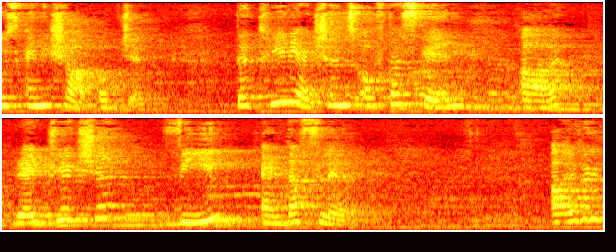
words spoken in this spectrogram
use any sharp object. The three reactions of the skin are red reaction, wheal and the flare. I will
